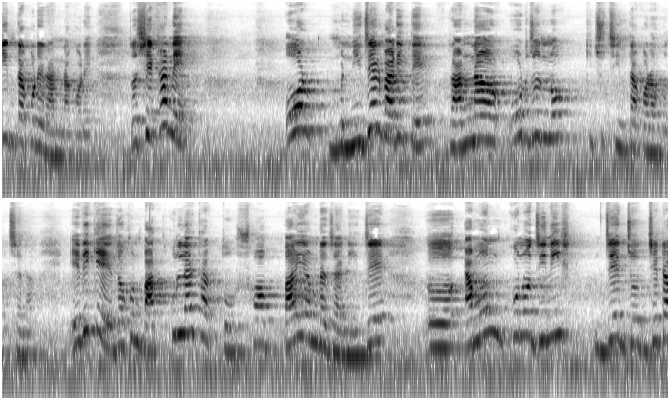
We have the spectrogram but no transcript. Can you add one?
চিন্তা করে রান্না করে। তো সেখানে ওর নিজের বাড়িতে রান্না ওর জন্য কিছু চিন্তা করা হচ্ছে না। এদিকে যখন বাতকুল্লায় থাকতো, সবাই আমরা জানি যে এমন কোনো জিনিস যে যেটা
